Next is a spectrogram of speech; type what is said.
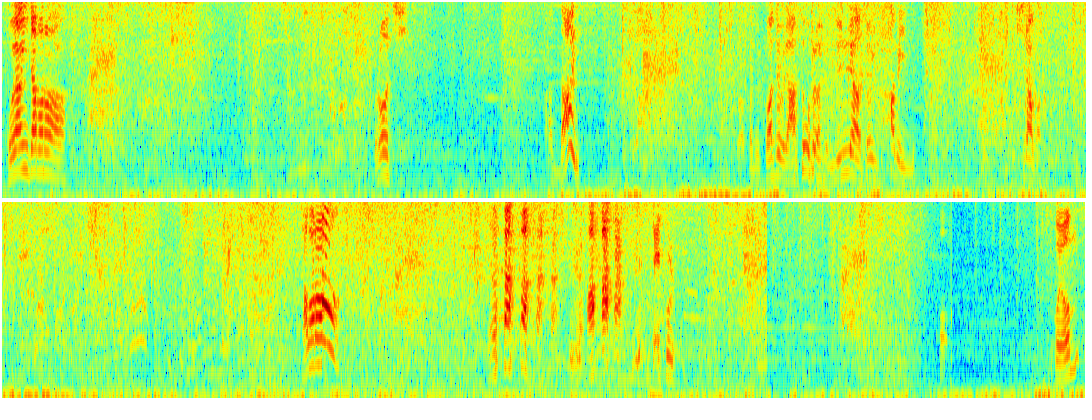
고양이 잡아라. 그렇지. 아 나이스. 야, 근데 맞아 우리 아소라는 릴리아 저기 탑에 있네. 실화가. 잡아라 개꿀. 어. 죽어염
